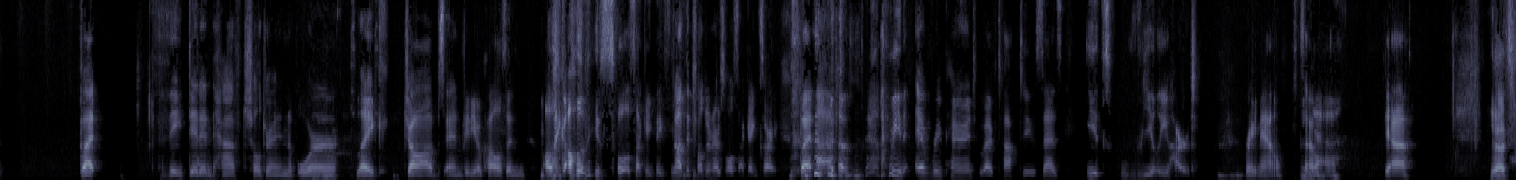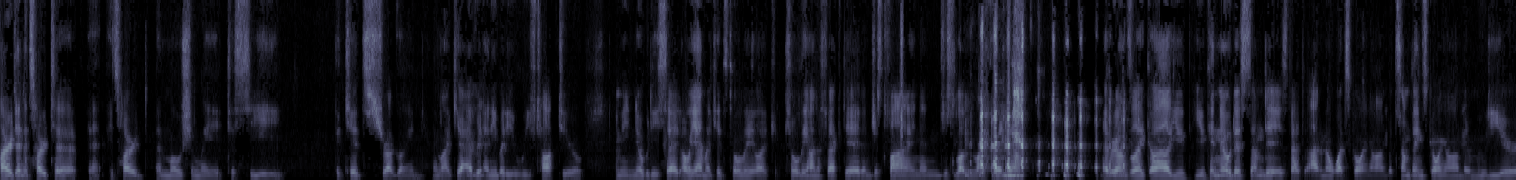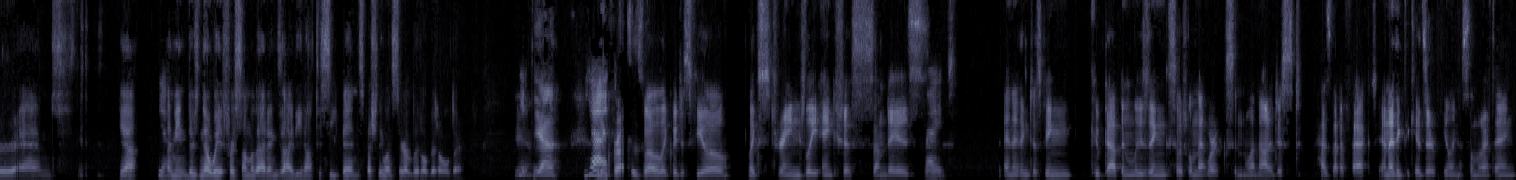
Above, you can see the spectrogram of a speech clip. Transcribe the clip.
but they didn't have children or mm-hmm. like jobs and video calls and all like all of these soul sucking things. Not that children are soul sucking sorry. But um, i mean every parent who i've talked to says it's really hard mm-hmm. right now. So Yeah. yeah. Yeah, it's hard, and it's hard to uh, it's hard emotionally to see the kids struggling, and like yeah, every, mm-hmm. anybody who we've talked to, I mean, nobody said, "Oh yeah, my kid's totally like totally unaffected and just fine and just loving life right now." Everyone's like, "Oh, you you can notice some days that I don't know what's going on, but something's going on. They're moodier and yeah." Yeah. I mean, there's no way for some of that anxiety not to seep in, especially once they're a little bit older. Yeah. yeah I Yeah. think for us as well, like we just feel like strangely anxious some days. Right. And I think just being cooped up and losing social networks and whatnot, it just has that effect. And I think the kids are feeling a similar thing.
